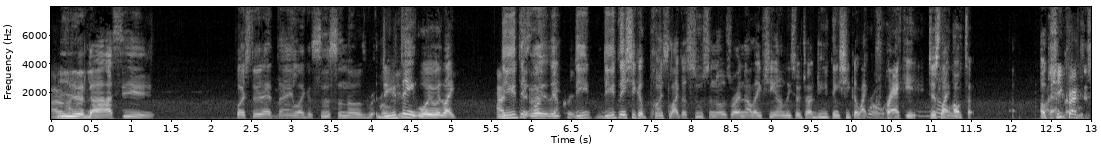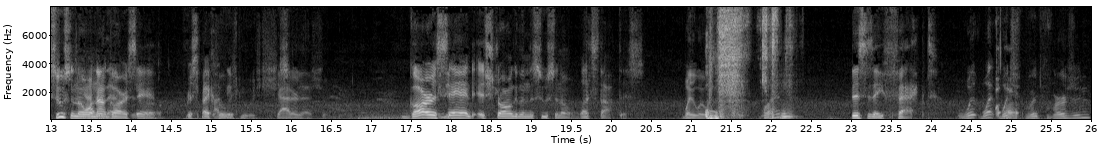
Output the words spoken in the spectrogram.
I don't know. Yeah, about nah, I see it. Push through that thing like a Susanos. Bro. Bro, Do you yeah. think? Wait, wait, like, do you think? I Wait, like, do you do you think she could punch like a Susanos right now? Like, if she unleashed her child, do you think she could like Bro, crack it just like no. off top? Okay, She cracked a Susanoo Shatter and not that Gaara shit, Sand. bro. I Respectfully, think she would shatter that shit. Gaara Sand is stronger than the Susanoo. Let's stop this. Wait, wait, wait. what? This is a fact. What? What? Which? Uh, which version?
